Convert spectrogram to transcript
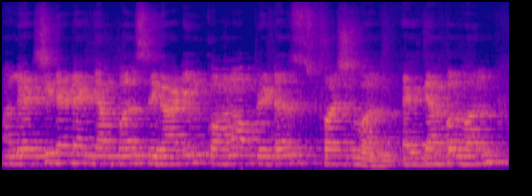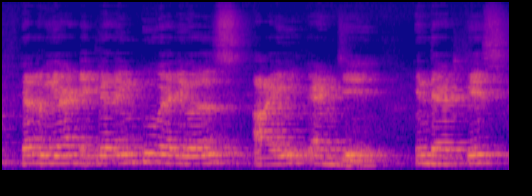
Now let's see that examples regarding comma operators. First one, example one. Here we are declaring two variables i and j. In that case,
